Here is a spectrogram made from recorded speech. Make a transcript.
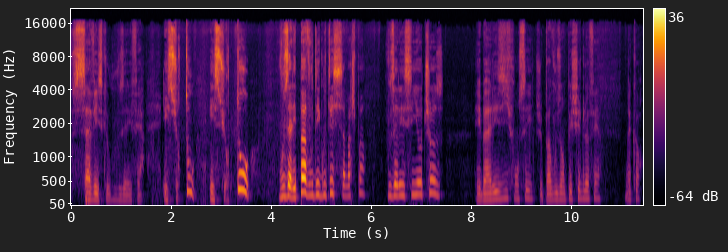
vous savez ce que vous allez faire. Et surtout, et surtout, vous n'allez pas vous dégoûter si ça ne marche pas. Vous allez essayer autre chose. Eh bien, allez-y, foncez. Je ne vais pas vous empêcher de le faire. D'accord?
